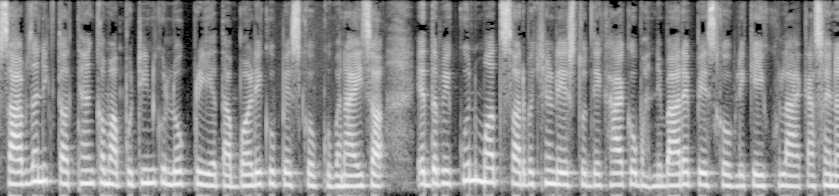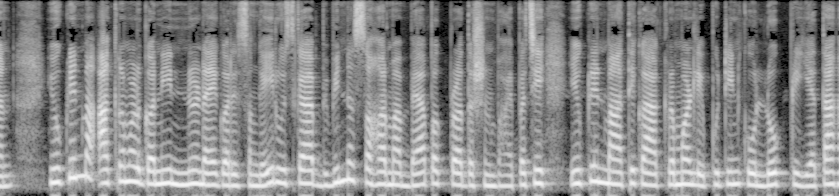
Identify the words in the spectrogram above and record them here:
सार्वजनिक तथ्याङ्कमा पुटिनको लोकप्रियता बढेको पेस्कोभको भनाइ छ। यद्यपि कुन मत सर्वेक्षणले यस्तो देखाएको भन्नेबारे पेस्कोभले केही खुलाएका छैनन्। युक्रेनमा आक्रमण गर्ने निर्णय गरेसँगै रुसका विभिन्न सहरमा व्यापक प्रदर्शन भएपछि युक्रेनमाथिको आक्रमणले पुटिन पुटिनको लोकप्रियता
